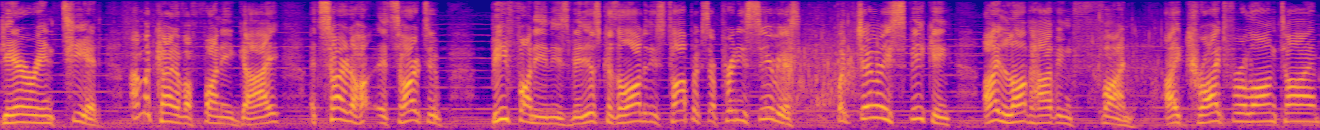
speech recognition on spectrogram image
guarantee it. I'm a kind of a funny guy. It's hard to, it's hard to be funny in these videos because a lot of these topics are pretty serious. But generally speaking, I love having fun. I cried for a long time,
